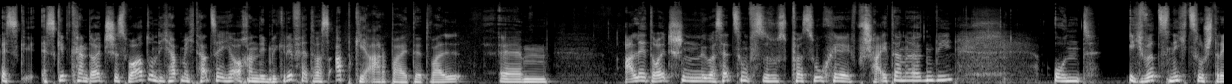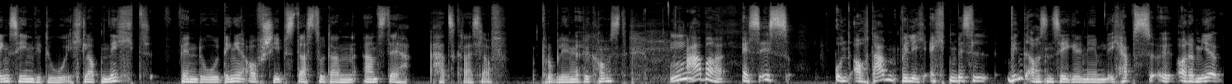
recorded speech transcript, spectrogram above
es, es gibt kein deutsches Wort und ich habe mich tatsächlich auch an den Begriff etwas abgearbeitet, weil ähm, alle deutschen Übersetzungsversuche scheitern irgendwie. Und ich würde es nicht so streng sehen wie du. Ich glaube nicht, wenn du Dinge aufschiebst, dass du dann ernste Herz-Kreislauf-Probleme bekommst. Aber es ist und auch da will ich echt ein bisschen Wind aus den Segeln nehmen. Ich hab's, äh, oder mir,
